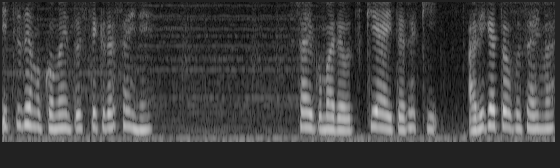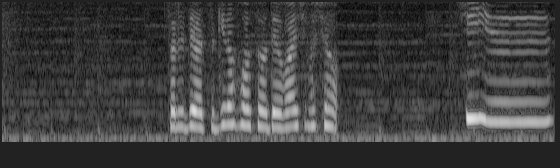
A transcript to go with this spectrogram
いつでもコメントしてくださいね。最後までお付き合いいただきありがとうございます。それでは次の放送でお会いしましょう。see you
